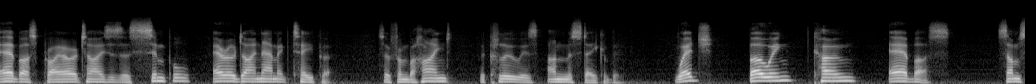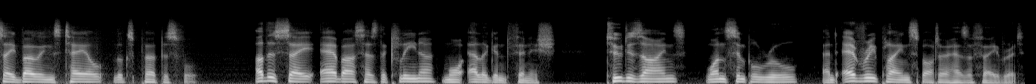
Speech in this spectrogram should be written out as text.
Airbus prioritizes a simple aerodynamic taper, so from behind the clue is unmistakable. Wedge, Boeing, cone, Airbus. Some say Boeing's tail looks purposeful. Others say Airbus has the cleaner, more elegant finish. Two designs, one simple rule, and every plane spotter has a favorite.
